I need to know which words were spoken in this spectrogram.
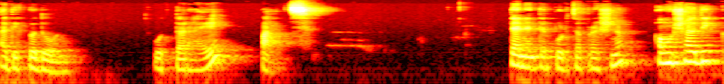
अधिक दोन. उत्तर आहे पाच. त्यानंतर पुढचा प्रश्न अंशाधिक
